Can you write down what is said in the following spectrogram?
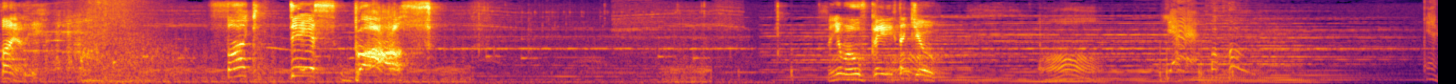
Finally. Fuck this boss! Can you move, please? Thank you. Oh. Yeah. Ho ho. Eh.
